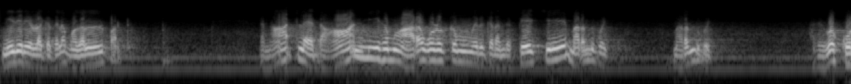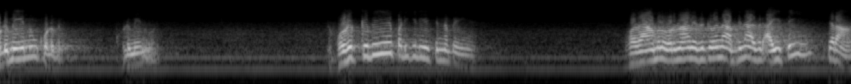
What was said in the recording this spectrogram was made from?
நீதிரை விளக்கத்தில் முதல் பாட்டு. இந்த நாட்டுல இந்த ஆன்மீகமும் அற ஒழுக்கமும் இருக்கிற அந்த பேச்சே மறந்து போச்சு. மறந்து போச்சு. அது கொடுமையினும் கொடுமை. கொடுமைன்னு கொடுமை. ஒழுக்கமே படிக்கலையே சின்ன பையங்க ஓதாமல் ஒரு நாள் இருக்க வேண்டாம் அப்படின்னா அது ஐசி சிறான்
